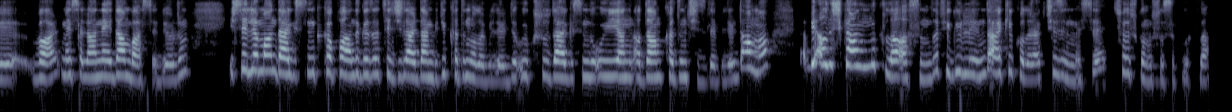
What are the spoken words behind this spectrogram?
e, var. Mesela neyden bahsediyorum? İşte Leman dergisinin kapağında gazetecilerden biri kadın olabilirdi. Uykusuz dergisinde uyuyan adam kadın çizilebilirdi ama bir alışkanlıkla aslında figürlerinde erkek olarak çizilmesi söz konusu sıklıkla.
